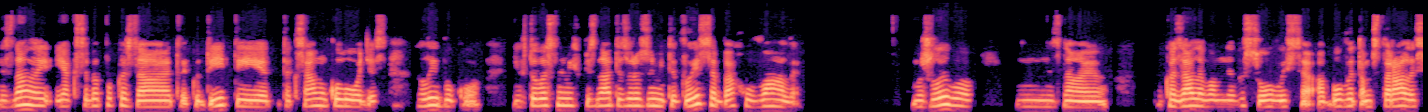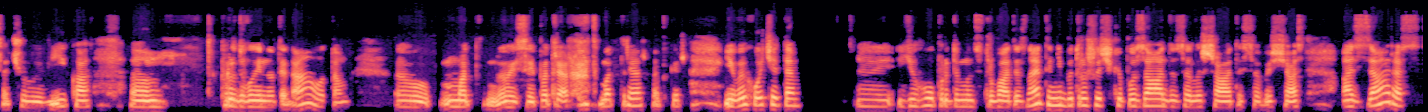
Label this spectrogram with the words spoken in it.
не знали, як себе показати, куди йти, так само колодязь, глибоко. Ніхто вас не міг пізнати, зрозуміти. Ви себе ховали. Можливо, не знаю, казали вам не висовуйся, або ви там старалися чоловіка ем, продвинути, да? От там, е, мат, цей патріархат, матріархат, і ви хочете е, його продемонструвати, знаєте, ніби трошечки позаду залишатися весь час. А зараз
